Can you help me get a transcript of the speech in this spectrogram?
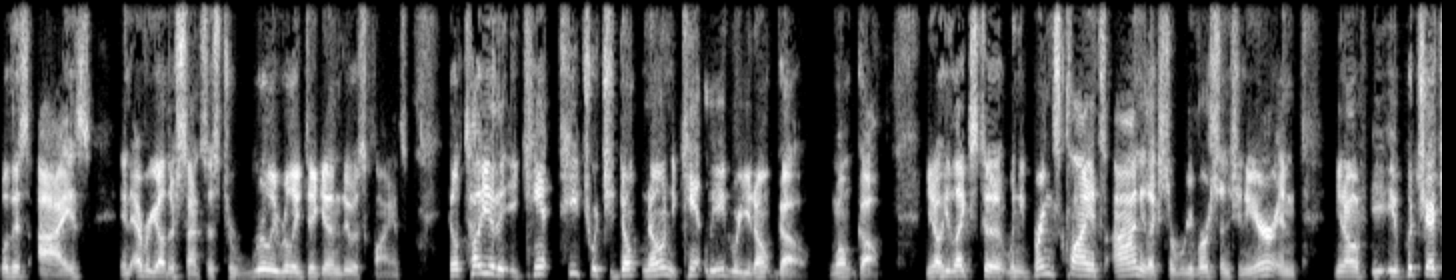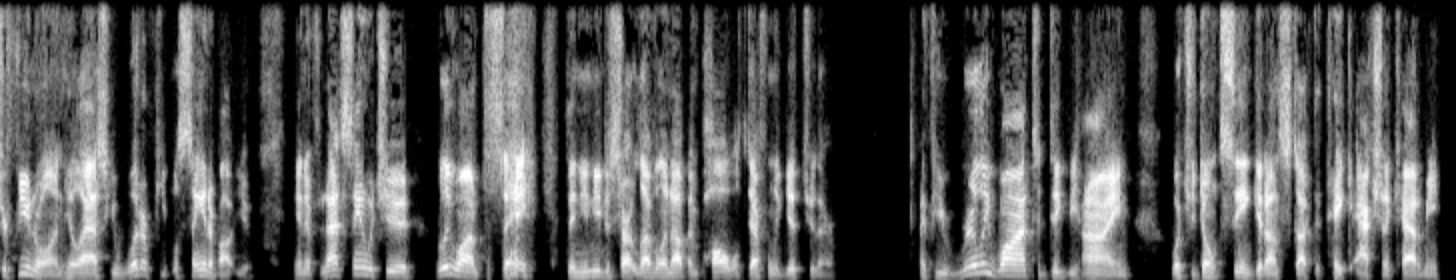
with his eyes, in every other senses to really, really dig into his clients. He'll tell you that you can't teach what you don't know and you can't lead where you don't go, won't go. You know, he likes to, when he brings clients on, he likes to reverse engineer and you know, he'll put you at your funeral and he'll ask you, what are people saying about you? And if not saying what you really want them to say, then you need to start leveling up, and Paul will definitely get you there. If you really want to dig behind what you don't see and get unstuck, the Take Action Academy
